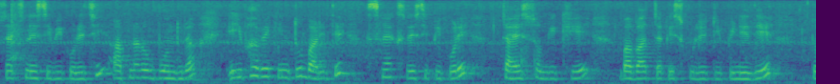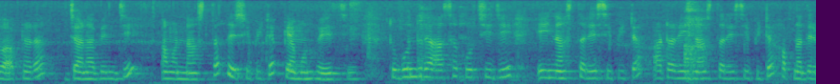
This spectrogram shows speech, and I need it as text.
স্ন্যাক্স রেসিপি করেছি, আপনারও বন্ধুরা এইভাবে কিন্তু বাড়িতে স্ন্যাক্স রেসিপি করে চায়ের সঙ্গে খেয়ে বা বাচ্চাকে স্কুলে টিফিনে দিয়ে তো আপনারা জানাবেন যে আমার নাস্তা রেসিপিটা কেমন হয়েছে। তো বন্ধুরা, আশা করছি যে এই নাস্তা রেসিপিটা আটার এই নাস্তা রেসিপিটা আপনাদের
